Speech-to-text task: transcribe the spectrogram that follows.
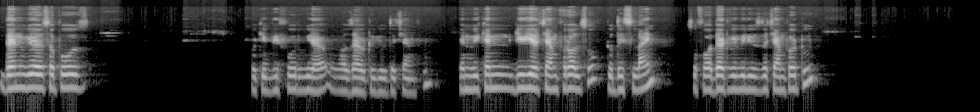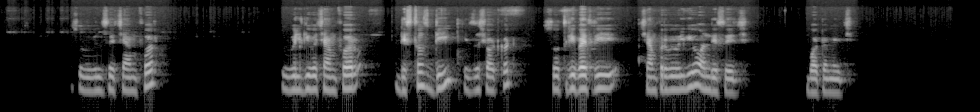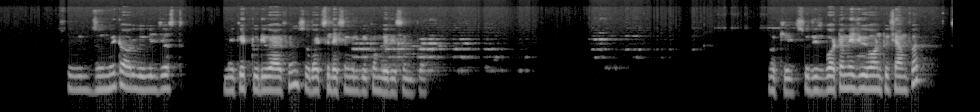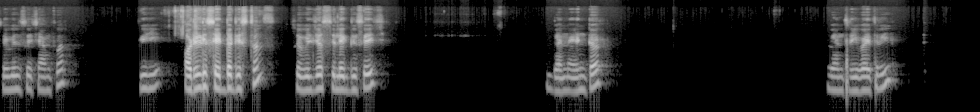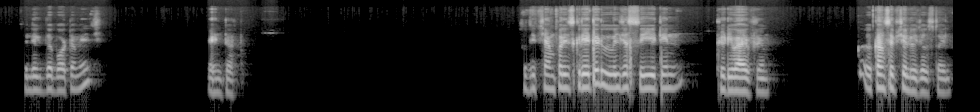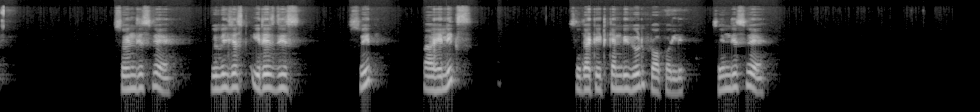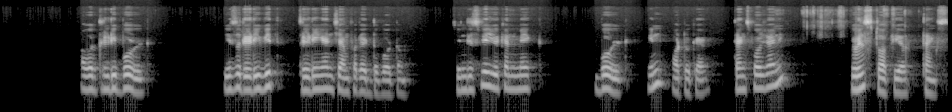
Then we are suppose, okay, before we have, was have to use the chamfer then we can give here chamfer also to this line so for that we will use the chamfer tool so we will say chamfer we will give a chamfer distance d is the shortcut So 3 by 3 chamfer we will give on this edge, bottom edge. So we will zoom it or we will just make it 2D wireframe so that selection will become very simple. Okay, so this bottom edge we want to chamfer. So we will say chamfer. We already set the distance. So we will just select this edge. Then enter then 3 by 3 select the bottom edge enter so the chamfer is created we will just see it in 3d wireframe conceptual visual style so in this way we will just erase this sweep uh, helix so that it can be viewed properly so in this way our 3D bolt is ready with threading and chamfer at the bottom. So in this way you can make bolt in AutoCAD. Thanks for joining. We will stop here. Thanks.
